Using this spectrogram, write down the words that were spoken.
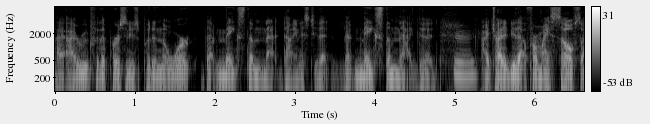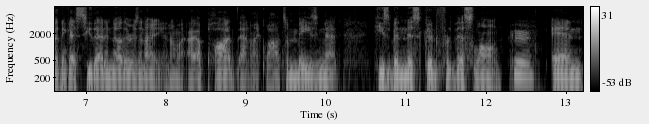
I, I root for the person who's put in the work that makes them that dynasty, that that makes them that good. Mm. I try to do that for myself, so I think I see that in others, and I and I'm, I applaud that. I'm like, wow, it's amazing that he's been this good for this long. Mm. And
